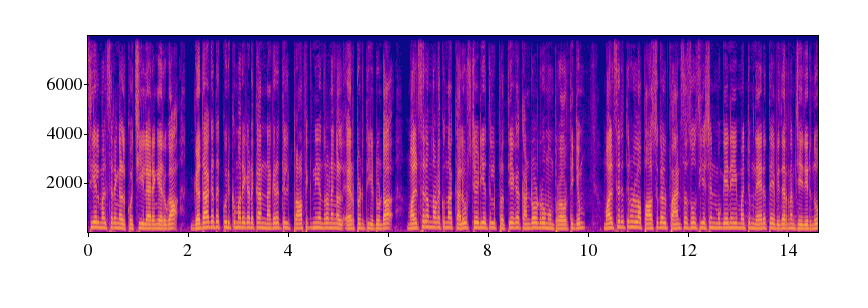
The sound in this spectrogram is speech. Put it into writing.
സി എൽ മത്സരങ്ങൾ കൊച്ചിയിൽ അരങ്ങേറുക. ഗതാഗതക്കുരുക്ക് മറികടക്കാൻ നഗരത്തിൽ ട്രാഫിക് നിയന്ത്രണങ്ങൾ ഏർപ്പെടുത്തിയിട്ടുണ്ട്. മത്സരം നടക്കുന്ന കലൂർ സ്റ്റേഡിയത്തിൽ പ്രത്യേക കൺട്രോൾ റൂമും പ്രവർത്തിക്കും. മത്സരത്തിനുള്ള പാസുകൾ ഫാൻസ് അസോസിയേഷൻ മുഖേനയും മറ്റും നേരത്തെ വിതരണം ചെയ്തിരുന്നു.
